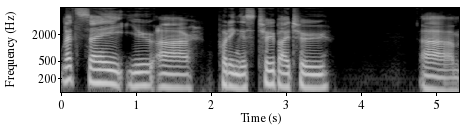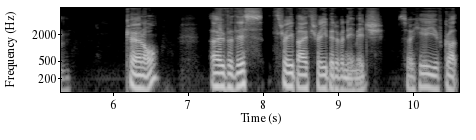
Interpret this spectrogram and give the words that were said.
let's say you are putting this two by two um, kernel over this three by three bit of an image. So here you've got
